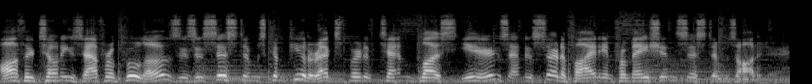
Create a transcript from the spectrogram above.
Author Tony Zafropoulos is a systems computer expert of 10 plus years and a certified information systems auditor.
